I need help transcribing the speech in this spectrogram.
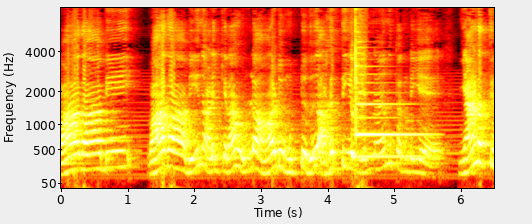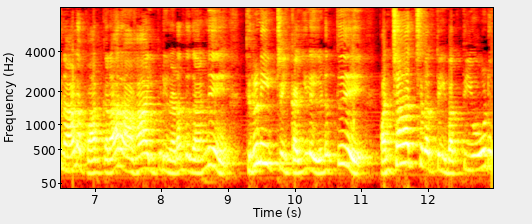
வாதாபி வாதாபின்னு அழைக்கிறான். உள்ள ஆடு முட்டுது. அகத்தியர் என்னன்னு தன்னுடைய ஞானத்தினால பார்க்கிறார் ஆகா இப்படி நடந்ததான்னு திருநீற்றை கையில எடுத்து பஞ்சாட்சரத்தை பக்தியோடு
